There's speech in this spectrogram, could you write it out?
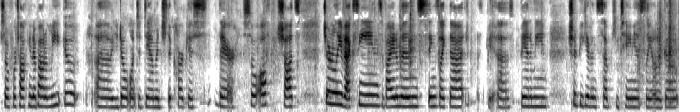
So if we're talking about a meat goat, uh, you don't want to damage the carcass there. So all shots, generally vaccines, vitamins, things like that, uh, banamine, should be given subcutaneously on a goat.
